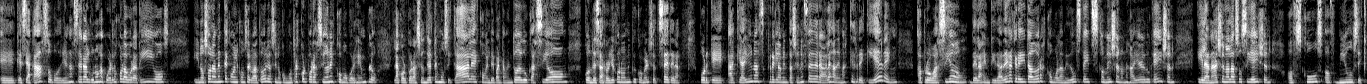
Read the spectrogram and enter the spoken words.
Eh, que si acaso podrían hacer algunos acuerdos colaborativos y no solamente con el conservatorio, sino con otras corporaciones como por ejemplo la Corporación de Artes Musicales, con el Departamento de Educación, con Desarrollo Económico y Comercio, etcétera, porque aquí hay unas reglamentaciones federales además que requieren aprobación de las entidades acreditadoras como la Middle States Commission on Higher Education y la National Association of Schools of Music.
